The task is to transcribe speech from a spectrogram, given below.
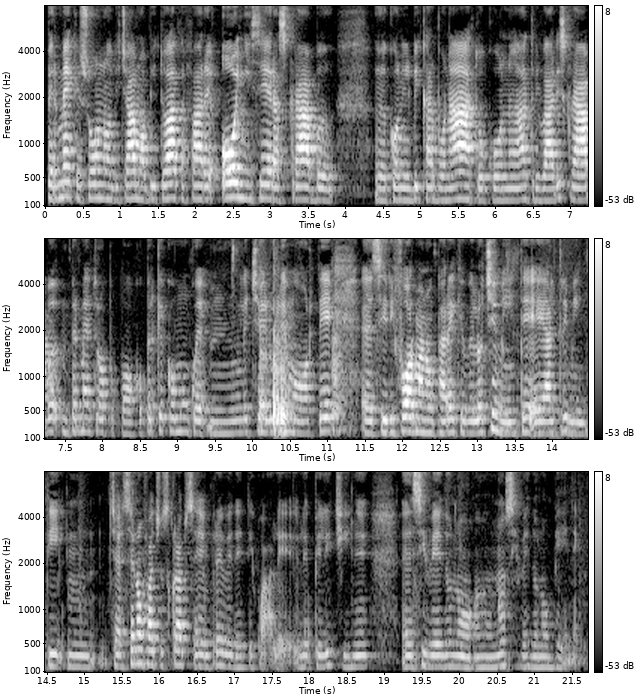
per me che sono diciamo abituata a fare ogni sera scrub eh, con il bicarbonato, con altri vari scrub, per me è troppo poco perché comunque mh, mm, le cellule morte eh, si riformano parecchio velocemente e altrimenti, mh, mm, cioè se non faccio scrub sempre, vedete qua le, le pellicine eh, si vedono, eh, non si vedono bene.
